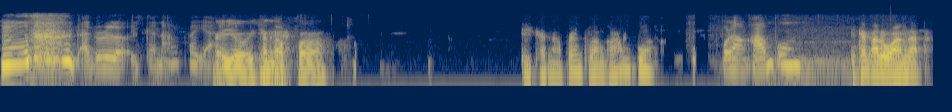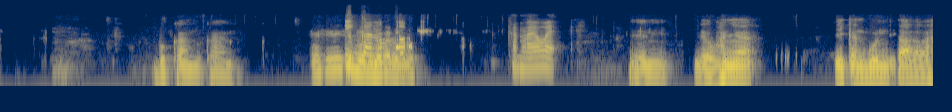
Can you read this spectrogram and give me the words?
hmm dulu ikan apa ya Ayo ikan apa? Ikan apa yang pulang kampung? pulang kampung Ikan arwana. Bukan bukan. Ini sih saya belum Ikan dengar loh. ikan lele Ini jawabannya ikan buntal.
